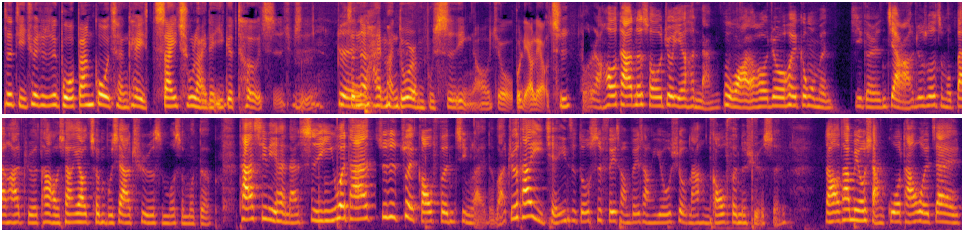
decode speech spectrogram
这的确就是博班过程可以筛出来的一个特质，就是对真的还蛮多人不适应，然后就不了了之。然后他那时候就也很难过啊，然后就会跟我们几个人讲啊，就说怎么办？他觉得他好像要撑不下去了，什么什么的，他心里很难适应，因为他就是最高分进来的吧，就是他以前一直都是非常非常优秀，拿很高分的学生，然后他没有想过他会在。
